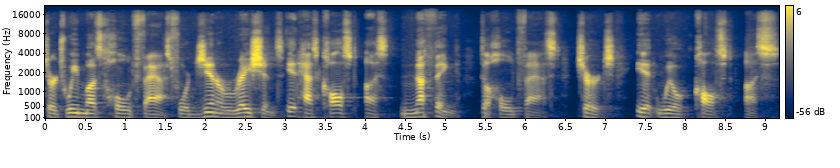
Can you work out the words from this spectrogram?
Church, we must hold fast. For generations, it has cost us nothing to hold fast. Church, it will cost us.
